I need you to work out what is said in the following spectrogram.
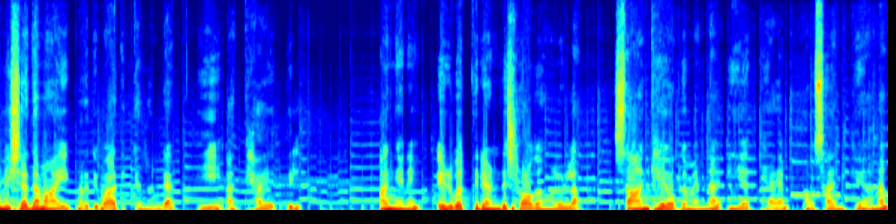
വിശദമായി പ്രതിപാദിക്കുന്നുണ്ട് ഈ അധ്യായത്തിൽ. അങ്ങനെ എഴുപത്തിരണ്ട് ശ്ലോകങ്ങളുള്ള സാഖ്യയോഗം എന്ന ഈ അധ്യായം അവസാനിക്കുകയാണ്.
